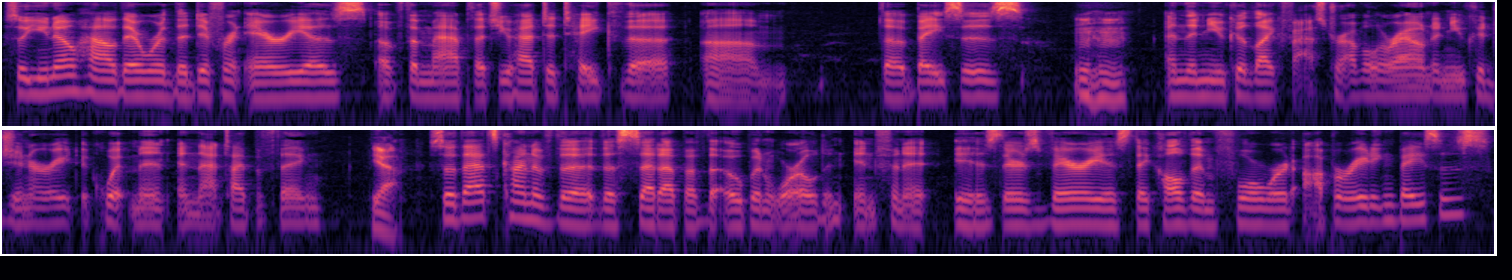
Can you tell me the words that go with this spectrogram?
So you know how there were the different areas of the map that you had to take the um the bases Mm-hmm. and then you could like fast travel around and you could generate equipment and that type of thing. Yeah. So that's kind of the the setup of the open world in Infinite is there's various they call them forward operating bases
